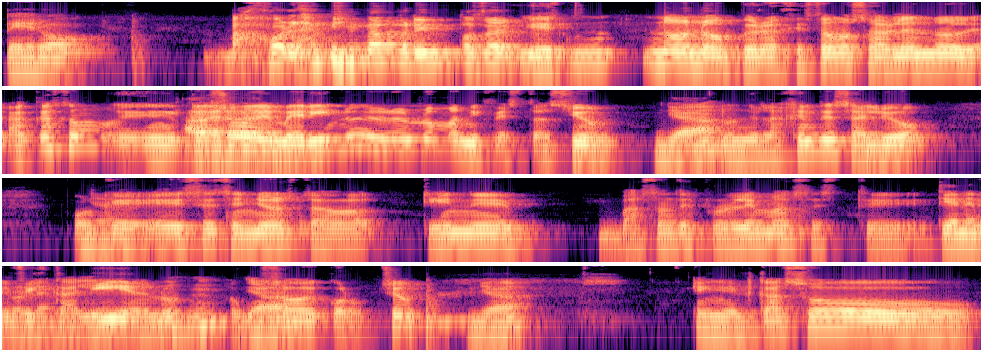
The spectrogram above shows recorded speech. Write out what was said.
Pero bajo la misma premisa. o sea, y es- no, no, pero es que estamos hablando de, acá estamos, en el ver, caso ver. de Merino era una manifestación ¿Ya? donde la gente salió porque ese señor estaba, tiene bastantes problemas, este, Tiene de problemas. fiscalía, ¿no? Acusado de corrupción. ¿Ya? En el caso,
